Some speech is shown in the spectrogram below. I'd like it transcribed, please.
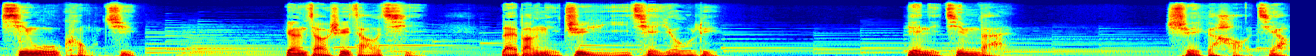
心无恐惧。让早睡早起，来帮你治愈一切忧虑。愿你今晚睡个好觉。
